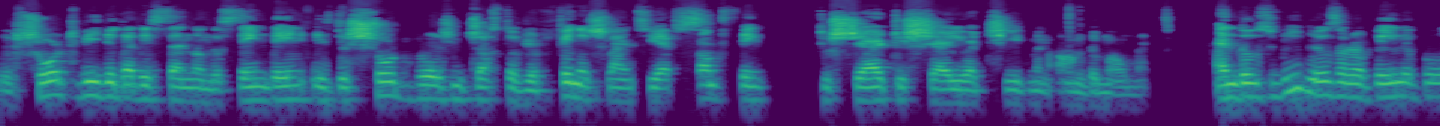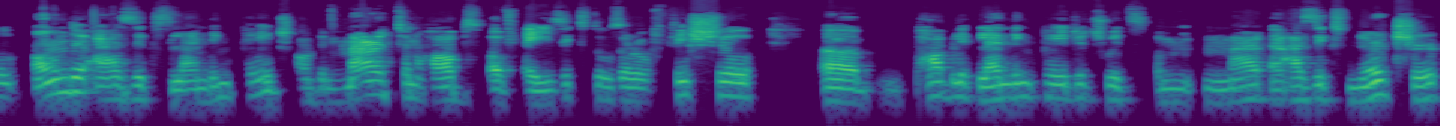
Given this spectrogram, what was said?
The short video that is sent on the same day is the short version just of your finish line, so you have something to share to share your achievement on the moment. And those videos are available on the ASICS landing page, on the marathon hubs of ASICS. Those are official uh, public landing pages with um, Mar- ASICS Nurture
